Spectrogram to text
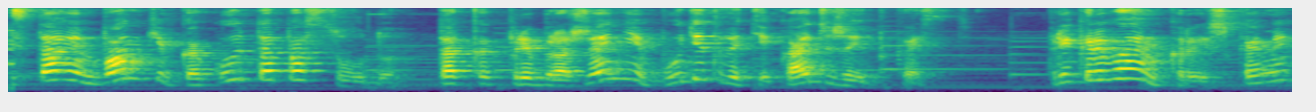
ставим банки в какую-то посуду, так как при брожении будет вытекать жидкость. Прикрываем крышками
